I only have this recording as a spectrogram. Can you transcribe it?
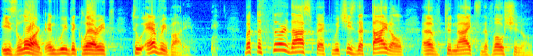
is Lord, and we declare it to everybody. But the third aspect, which is the title of tonight's devotional,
